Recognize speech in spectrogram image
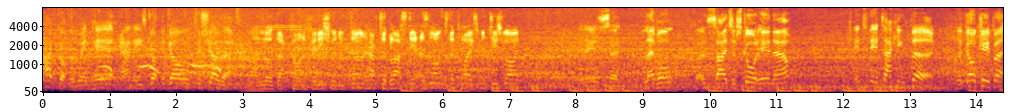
I've got the win here, and he's got the goal to show that. I love that kind of finish when you don't have to blast it as long as the placement is right. It is uh, level. Both sides have scored here now. Into the attacking third. The goalkeeper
